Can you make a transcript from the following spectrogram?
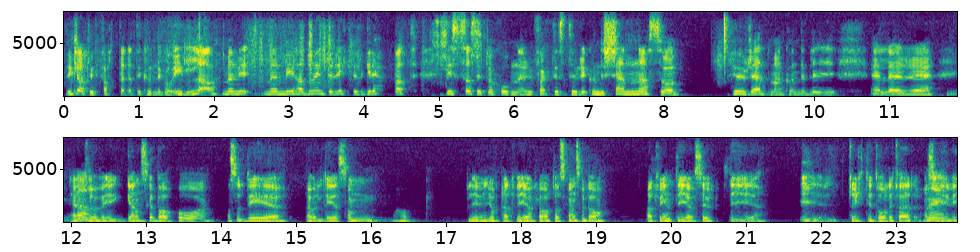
Det är klart vi fattade att det kunde gå illa men vi, men vi hade nog inte riktigt greppat vissa situationer hur faktiskt hur det kunde kännas och hur rädd man kunde bli eller eh, Jag Ja. tror vi är ganska bra på, alltså det är väl det som har blivit gjort att vi har klarat oss ganska bra. Att vi inte ger oss ut i, i riktigt dåligt väder. Alltså vi, vi,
